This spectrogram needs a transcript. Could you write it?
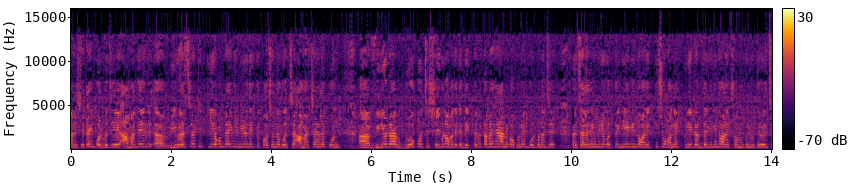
মানে সেটাই বলব যে আমাদের ভিউয়ার্সরা ঠিক কি রকম টাইপের ভিডিও দেখতে পছন্দ করছে, আমার চ্যানেলে কোন ভিডিওটা গ্রো করছে সেগুলো আমাদেরকে দেখতে হবে। তবে হ্যাঁ আমি কখনোই বলব না যে চ্যালেঞ্জিং ভিডিও করতে গিয়ে কিন্তু অনেক কিছু, অনেক ক্রিয়েটারদেরকে কিন্তু অনেক সম্মুখীন হতে হয়েছে,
